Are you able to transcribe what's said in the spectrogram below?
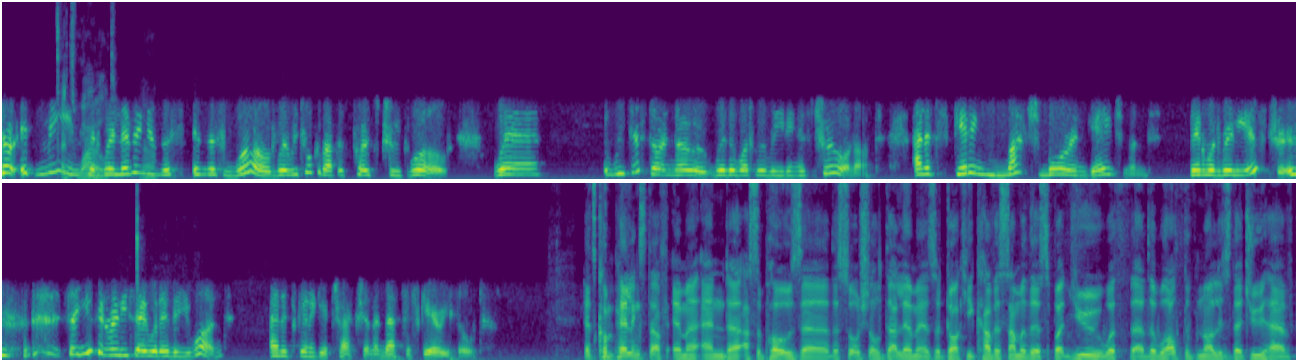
So it means that we're living yeah. in this in this world where we talk about this post-truth world, where we just don't know whether what we're reading is true or not, and it's getting much more engagement than what really is true. so you can really say whatever you want, and it's going to get traction, and that's a scary thought. It's compelling stuff, Emma, and uh, I suppose uh, the social dilemma as a docu covers some of this. But you, with uh, the wealth of knowledge that you have,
